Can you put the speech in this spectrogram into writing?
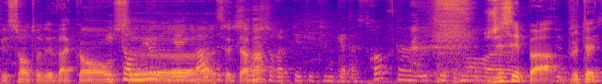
des, centres de vacances, et tant mieux qu'il n'y ait pas, parce etc. Que ça aurait peut-être été une catastrophe, hein, je sais pas, peut-être.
